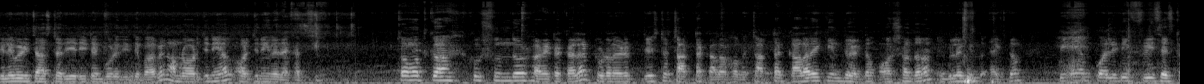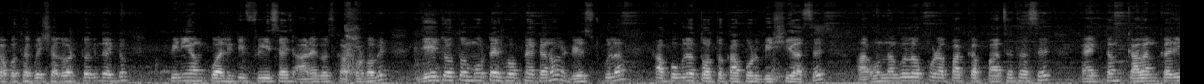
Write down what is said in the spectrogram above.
ডেলিভারি চার্জটা দিয়ে রিটার্ন করে দিতে পারবেন। আমরা অরিজিনাল অরিজিনালে দেখাচ্ছি। চমৎকার, খুব সুন্দর আর একটা কালার টোটাল এটা ড্রেসটা চারটা কালার হবে। চারটা কালারে কিন্তু একদম অসাধারণ, এগুলো কিন্তু একদম প্রিমিয়াম কোয়ালিটি ফ্রি সাইজ কাপড় থাকবে। সালোয়ারটাও কিন্তু একদম প্রিমিয়াম কোয়ালিটি ফ্রি সাইজ আড়াই গজ কাপড় হবে। যে যত মোটাই হোক না কেন, ড্রেসগুলো, কাপড়গুলো তত কাপড় বেশি আছে। আর অন্যগুলো পুরো পাক্কা পাঁচাত আছে। একদম কালামকারি,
